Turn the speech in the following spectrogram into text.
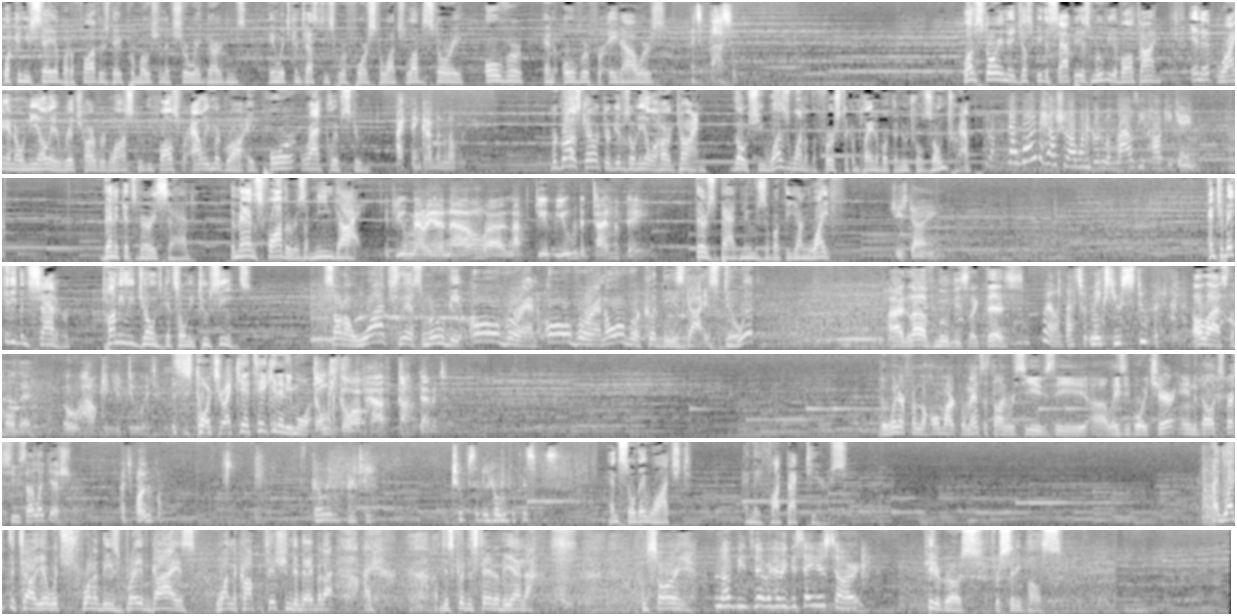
What can you say about a Father's Day promotion at Sherway Gardens in which contestants were forced to watch Love Story over and over for eight hours? That's impossible. Love Story may just be the sappiest movie of all time. In it, Ryan O'Neal, a rich Harvard law student, falls for Ali MacGraw, a poor Radcliffe student. I think I'm in love with you. MacGraw's character gives O'Neal a hard time, though she was one of the first to complain about the neutral zone trap. Now, why the hell should I want to go to a lousy hockey game? Then it gets very sad. The man's father is a mean guy. If you marry her now, I'll not give you the time of day. There's bad news about the young wife. She's dying. And to make it even sadder, Tommy Lee Jones gets only two scenes. So to watch this movie over and over and over, could these guys do it? I love movies like this. Well, that's what makes you stupid. I'll last the whole day. Oh, how can you do it? This is torture. I can't take it anymore. Don't go off half cocked, damn it. The winner from the Hallmark Romanceathon receives the uh, La-Z-Boy chair and the Bell ExpressVu satellite dish. That's wonderful. It's going, Harpy. Troops will be home for Christmas. And so they watched, and they fought back tears. I'd like to tell you which one of these brave guys won the competition today, but I, I, I just couldn't stay to the end. I, I'm sorry. Love means never having to say you're sorry. Peter Gross for City Pulse.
